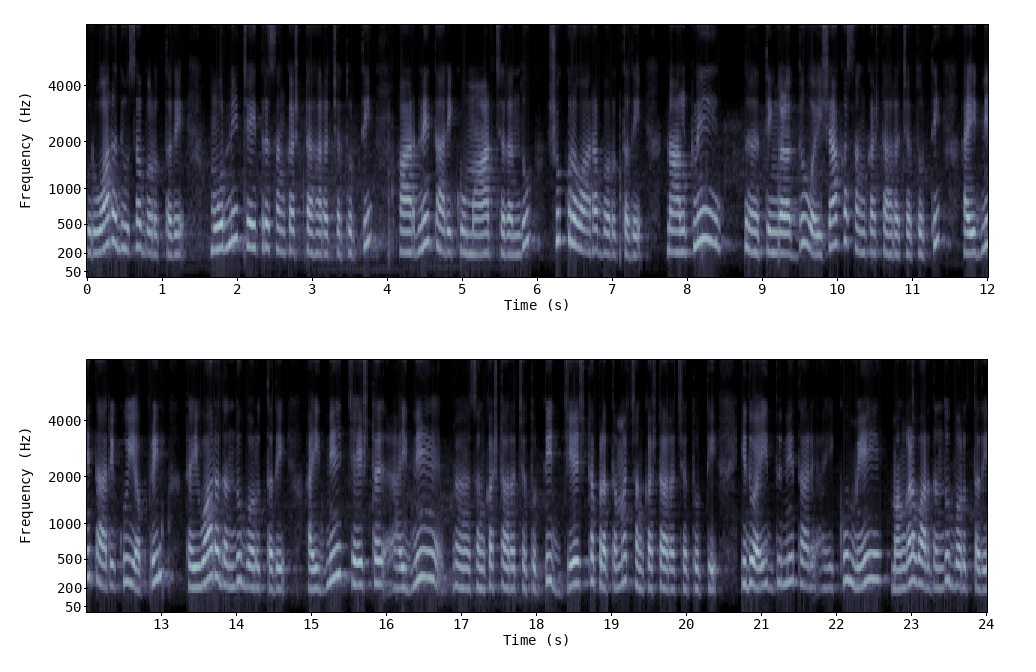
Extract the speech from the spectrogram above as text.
ಗುರುವಾರ ದಿವಸ ಬರುತ್ತದೆ. ಮೂರನೇ ಚೈತ್ರ ಸಂಕಷ್ಟಹರ ಚತುರ್ಥಿ ಆರನೇ ತಾರೀಕು ಮಾರ್ಚರಂದು ಶುಕ್ರವಾರ ಬರುತ್ತದೆ. ನಾಲ್ಕನೇ ತಿಂಗಳದ್ದು ವೈಶಾಖ ಸಂಕಷ್ಟಹರ ಚತುರ್ಥಿ ಐದನೇ ತಾರೀಕು ಏಪ್ರಿಲ್ ರವಿವಾರದಂದು ಬರುತ್ತದೆ. ಐದನೇ ಜ್ಯೇಷ್ಠ, ಐದನೇ ಸಂಕಷ್ಟಹರ ಚತುರ್ಥಿ ಜ್ಯೇಷ್ಠ ಪ್ರಥಮ ಸಂಕಷ್ಟಹರ ಚತುರ್ಥಿ. ಇದು ಐದನೇ ತಾರೀಕು ಮೇ ಮಂಗಳವಾರದಂದು ಬರುತ್ತದೆ.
